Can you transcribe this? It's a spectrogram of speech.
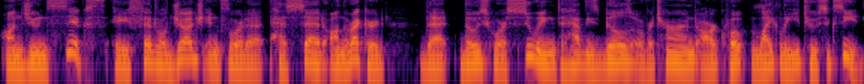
On June 6th, a federal judge in Florida has said on the record that those who are suing to have these bills overturned are, quote, likely to succeed.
